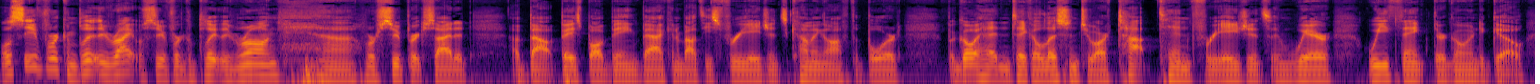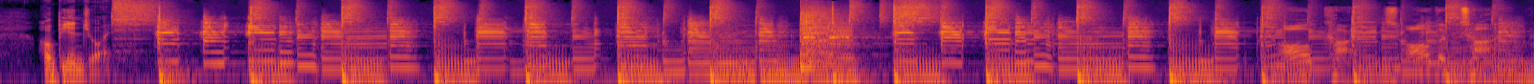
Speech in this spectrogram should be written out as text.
We'll see if we're completely right. We'll see if we're completely wrong. Uh, we're super excited about baseball being back and about these free agents coming off the board. But go ahead and take a listen to our top 10 free agents and where we think they're going to go. Hope you enjoy. The time.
